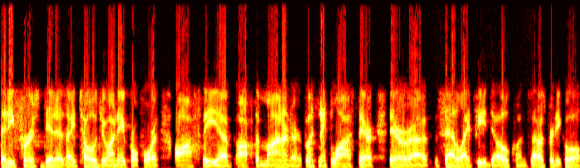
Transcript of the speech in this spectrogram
That he first did, as I told you on April 4th, off the uh, off the monitor when they lost their their uh, satellite feed to Oakland. So that was pretty cool.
